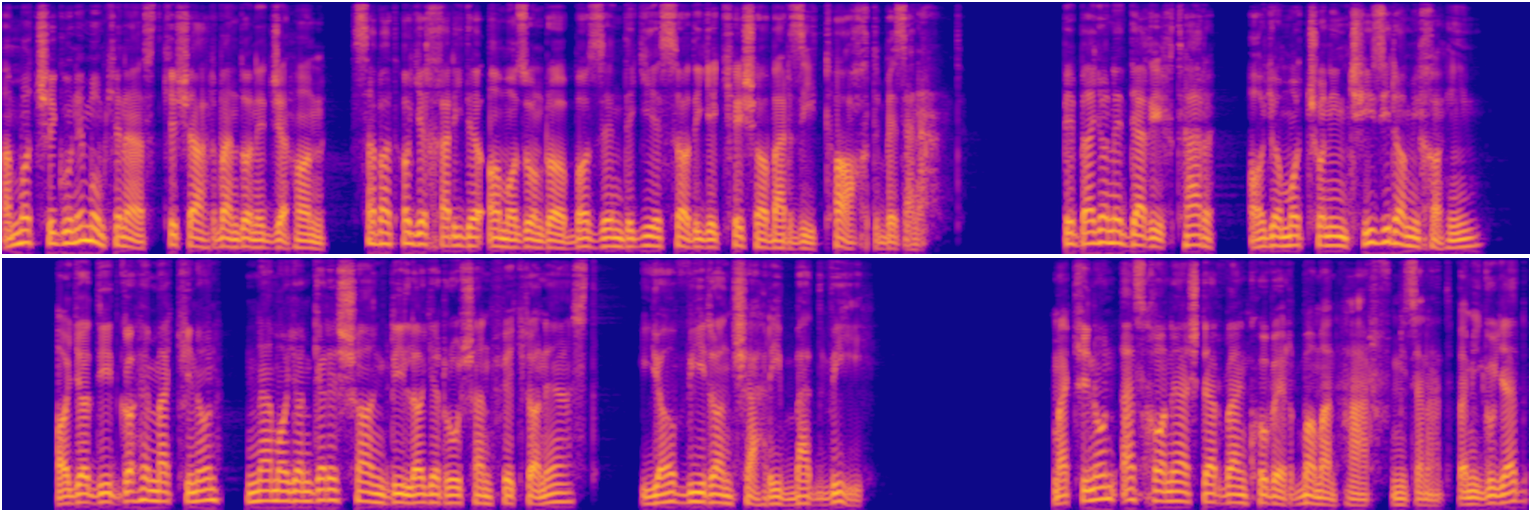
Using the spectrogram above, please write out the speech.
اما چگونه ممکن است که شهروندان جهان سبدهای خرید آمازون را با زندگی ساده کشاورزی تاخت بزنند؟ به بیان دقیق تر، آیا ما چنین چیزی را می خواهیم؟ آیا دیدگاه مکینون نمایانگر شانگریلای روشن فکرانه است یا ویران شهری بدوی؟ مکینون از خانهاش در ونکوور با من حرف می‌زند و می‌گوید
